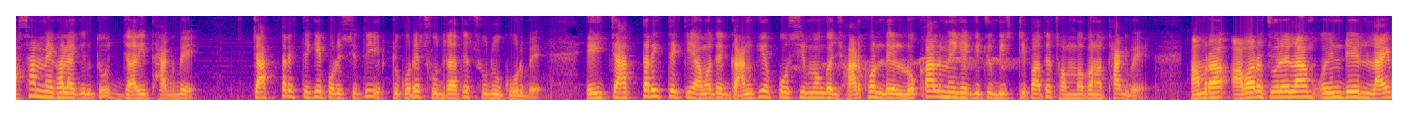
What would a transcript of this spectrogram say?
আসাম মেঘালয় কিন্তু জারি থাকবে। চার তারিখ থেকে পরিস্থিতি একটু করে শুধরাতে শুরু করবে। এই চার তারিখ থেকে আমাদের গাঙ্গীয় পশ্চিমবঙ্গ, ঝাড়খণ্ডে লোকাল মেঘে কিছু বৃষ্টিপাতের সম্ভাবনা থাকবে। আমরা আবারও চলে এলাম উইন্ডের লাইভ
